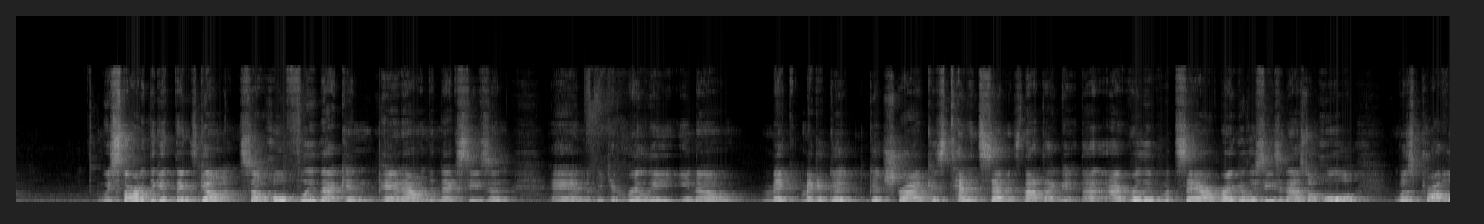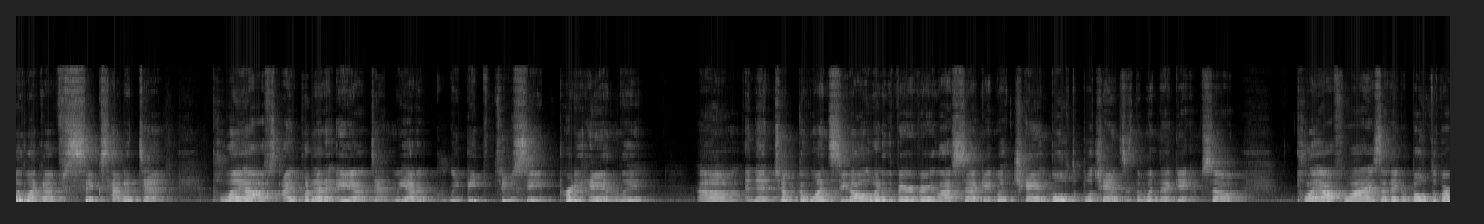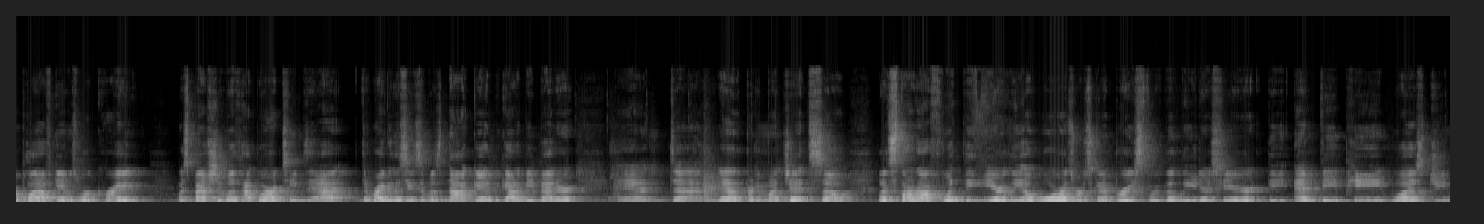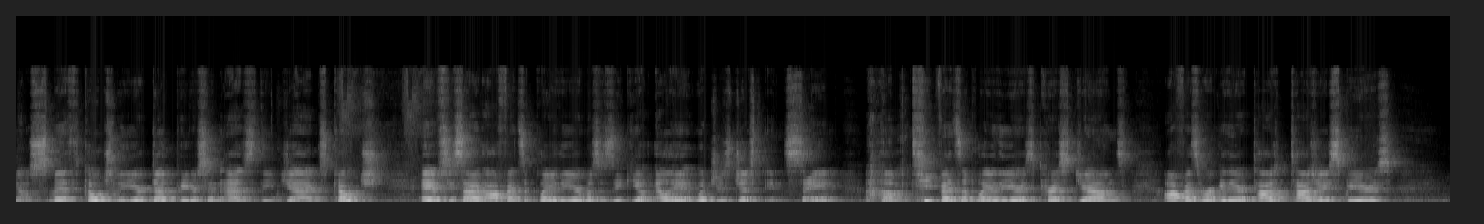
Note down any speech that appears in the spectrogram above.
we started to get things going. So hopefully that can pan out in the next season and we could really, you know, make make a good good stride because 10 and 7 is not that good. I, I really would say our regular season as a whole was probably like a 6 out of 10. Playoffs, I'd put it at an 8 out of 10. We had a we beat the two seed pretty handily. Um, and then took the one seed all the way to the very, very last second with chan- multiple chances to win that game. So, playoff wise, I think both of our playoff games were great, especially with how, where our team's at. The regular season was not good. We got to be better. And uh, yeah, pretty much it. So, Let's start off with the yearly awards. We're just going to breeze through the leaders here. The MVP was Geno Smith. Coach of the Year, Doug Pederson as the Jags coach. AFC side Offensive Player of the Year was Ezekiel Elliott, which is just insane. Um, defensive Player of the Year is Chris Jones. Offensive Rookie of the Year, Taj- Tyjae Spears.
